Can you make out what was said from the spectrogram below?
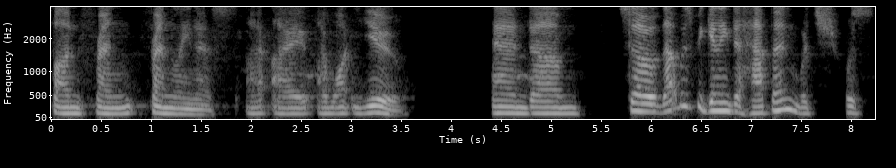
fun friend friendliness. I i, I want you. And um, so that was beginning to happen which was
